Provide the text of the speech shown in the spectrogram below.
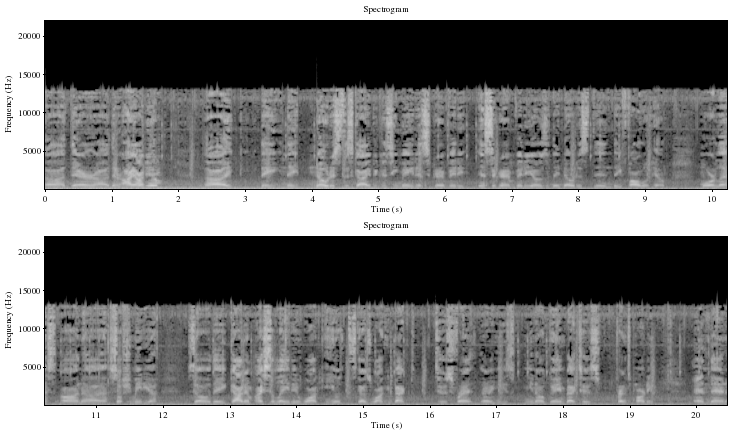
uh, their uh, their eye on him. Uh, they they noticed this guy because he made Instagram video Instagram videos, and they noticed and they followed him more or less on uh, social media. So they got him isolated. Walking, he was this guy was walking back to his friend. he's you know going back to his friend's party, and then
